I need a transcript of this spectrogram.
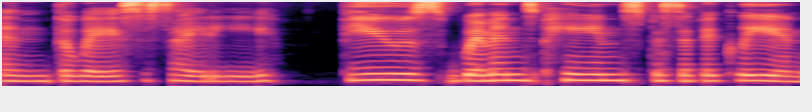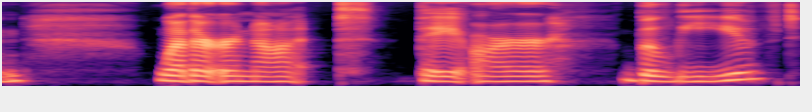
and the way society views women's pain specifically and whether or not they are believed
